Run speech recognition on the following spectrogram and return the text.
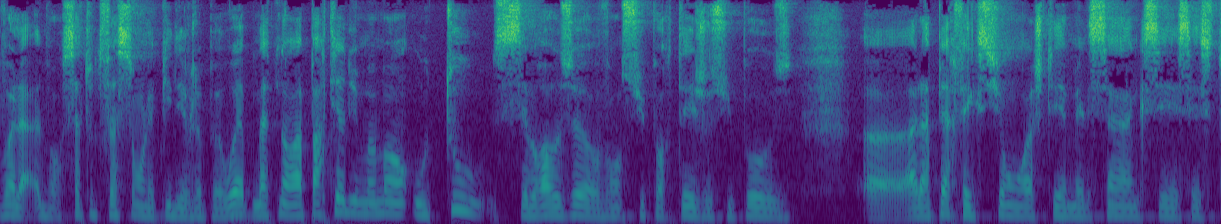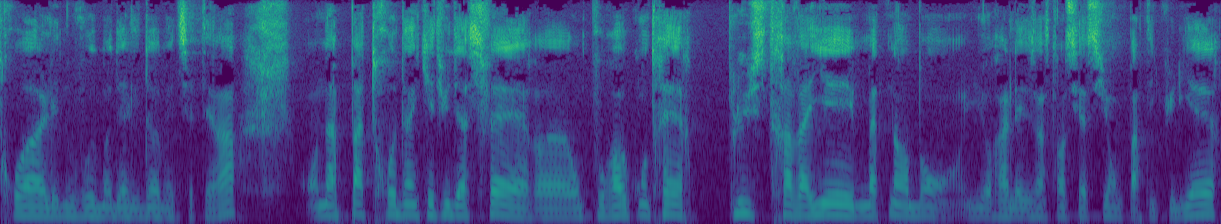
Voilà, bon, ça, de toute façon, les petits développeurs web. Maintenant, à partir du moment où tous ces browsers vont supporter, je suppose, euh, à la perfection HTML5, CSS3, les nouveaux modèles DOM, etc., on n'a pas trop d'inquiétude à se faire. Euh, on pourra au contraire plus travailler. Maintenant, bon, il y aura les instanciations particulières.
